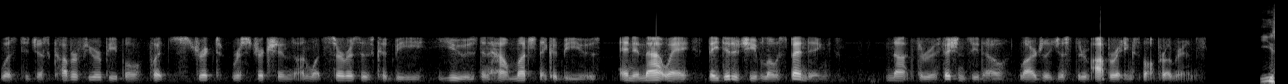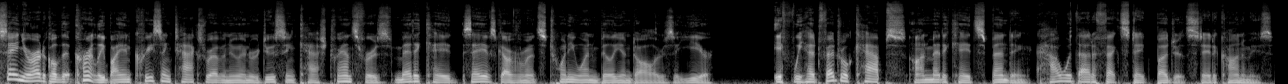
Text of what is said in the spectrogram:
was to just cover fewer people, put strict restrictions on what services could be used and how much they could be used. And in that way, they did achieve low spending, not through efficiency, though, largely just through operating small programs. You say in your article that currently, by increasing tax revenue and reducing cash transfers, Medicaid saves governments $21 billion a year. If we had federal caps on Medicaid spending, how would that affect state budgets, state economies?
